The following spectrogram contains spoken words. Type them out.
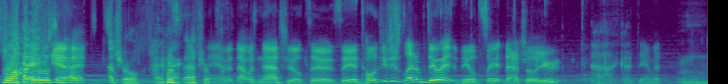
okay. It was natural. Okay. It was natural. Damn it, that was natural too. See, I told you just let him do it. He'll say it natural. You, ah, god damn it. Mm.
